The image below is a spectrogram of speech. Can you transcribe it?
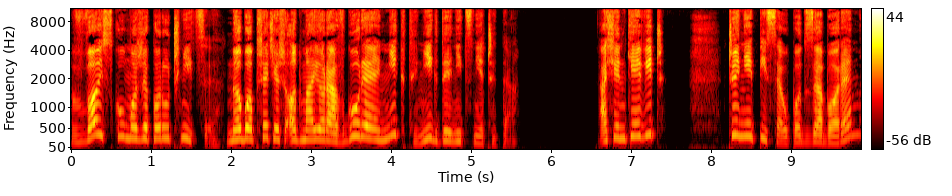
W wojsku może porucznicy, no bo przecież od majora w górę nikt nigdy nic nie czyta. A Sienkiewicz? Czy nie pisał pod zaborem?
